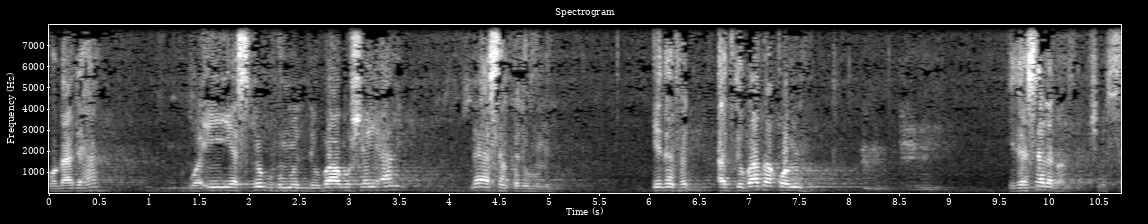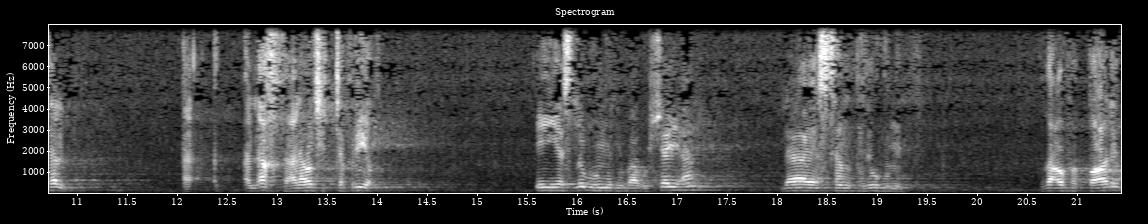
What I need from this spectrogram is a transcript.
وبعدها وإن يسلبهم الذباب شيئا لا يستنقذوه منه. إذا فالذباب أقوى منه إذا سلب السلب الأخذ على وجه التفريغ إن يسلبهم الذباب شيئا لا يستنقذوه منه. ضعف الطالب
